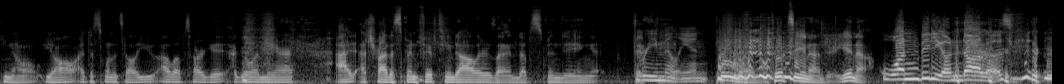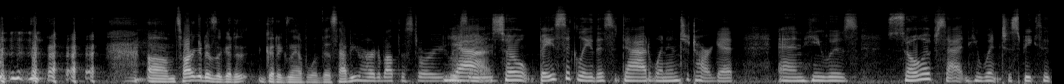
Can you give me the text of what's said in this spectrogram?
you know, y'all. I just want to tell you, I love Target. I go in there. I, I try to spend fifteen dollars. I end up spending. 50. Three million. Three million, 1500, you know. One billion dollars. Um, Target is a good good example of this. Have you heard about this story? yeah. recently? So basically, this dad went into Target and he was so upset. He went to speak to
